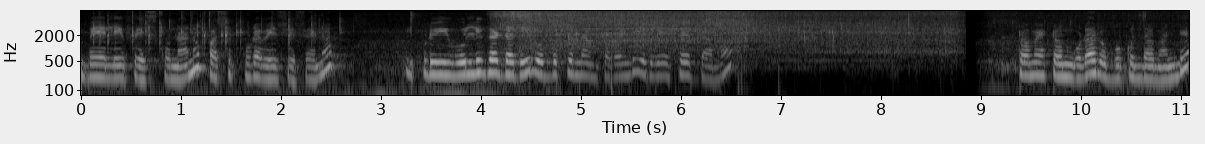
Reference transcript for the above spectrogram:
బే లీఫ్ వేసుకున్నాను. పసుపు కూడా వేసేసాను. ఇప్పుడు ఈ ఉల్లిగడ్డది రుబ్బుకున్నాం కదండి. ఇది వేసేద్దాము. టొమాటోని కూడా రుబ్బుకుందామండి.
